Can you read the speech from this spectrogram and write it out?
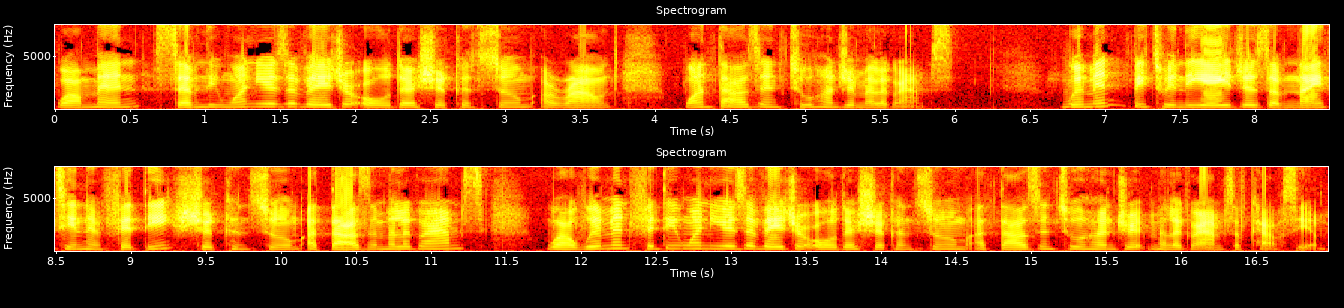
while men 71 years of age or older should consume around 1200 milligrams. Women between the ages of 19 and 50 should consume 1,000 milligrams, while women 51 years of age or older should consume 1,200 milligrams of calcium.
